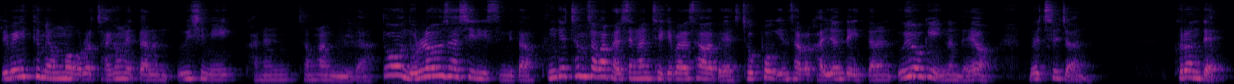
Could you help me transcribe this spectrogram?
리베이트 명목으로 작용했다는 의심이 가는 정황입니다. 또 놀라운 사실이 있습니다. 붕괴 참사가 발생한 재개발 사업에 조폭 인사가 관련돼 있다는 의혹이 있는데요. 며칠 전. 그런데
